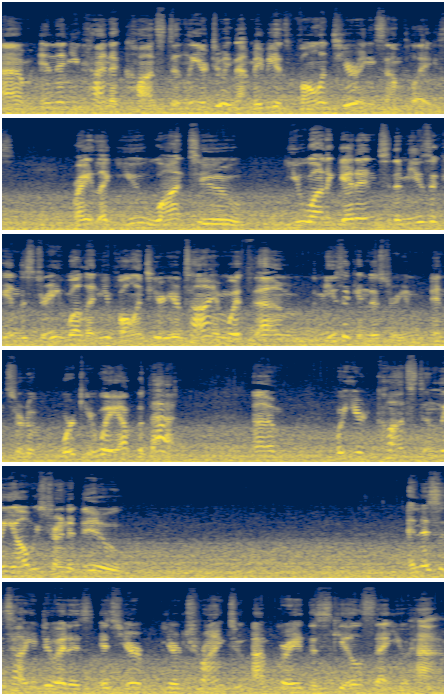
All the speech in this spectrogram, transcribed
Um, and then you kind of constantly are doing that. Maybe it's volunteering someplace, right? Like you want to you want to get into the music industry. Well, then you volunteer your time with um, the music industry and, and, sort of work your way up with that. Um, what you're constantly always trying to do. And this is how you do it is you're you're trying to upgrade the skills that you have.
